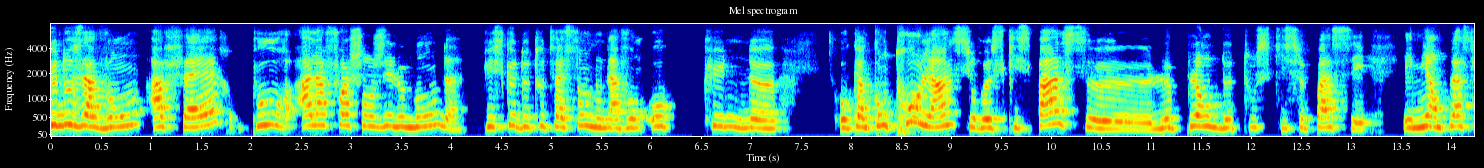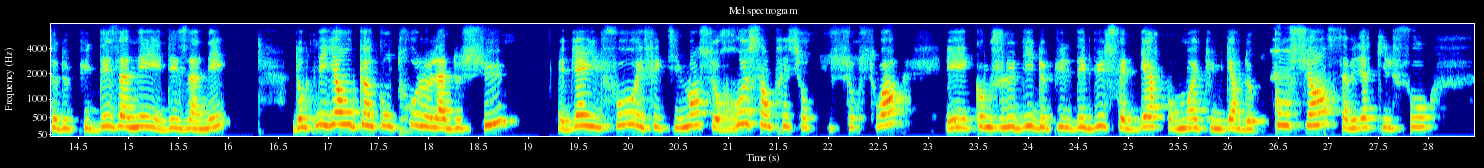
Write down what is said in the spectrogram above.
que nous avons à faire pour à la fois changer le monde, puisque de toute façon, nous n'avons aucune, aucun contrôle hein, sur ce qui se passe. Euh, le plan de tout ce qui se passe est, est mis en place depuis des années et des années. Donc, n'ayant aucun contrôle là-dessus, eh bien, il faut effectivement se recentrer sur, sur soi et comme je le dis depuis le début, cette guerre pour moi est une guerre de conscience. Ça veut dire qu'il faut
